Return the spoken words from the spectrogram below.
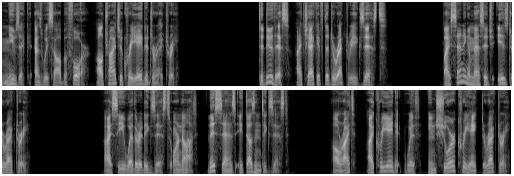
music as we saw before, I'll try to create a directory. To do this, I check if the directory exists. By sending a message is directory, I see whether it exists or not. This says it doesn't exist. Alright, I create it with ensure create directory.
